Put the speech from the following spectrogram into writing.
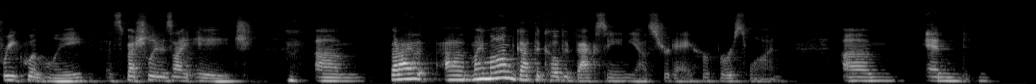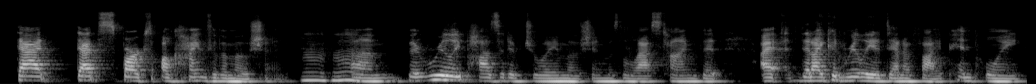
frequently, especially as I age. Um, but I, uh, my mom got the COVID vaccine yesterday, her first one, um, and that that sparks all kinds of emotion. Mm-hmm. Um, but really positive joy emotion was the last time that I that I could really identify, pinpoint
